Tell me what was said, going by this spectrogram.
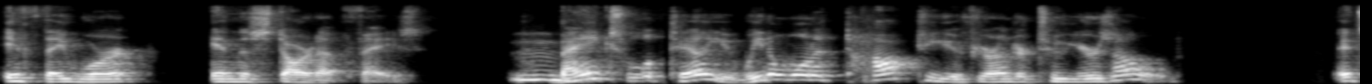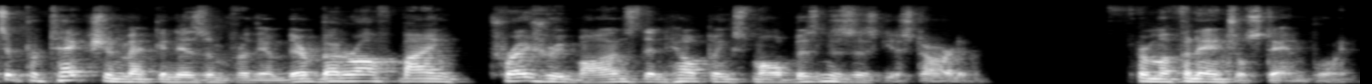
if they weren't in the startup phase. Mm. Banks will tell you, we don't want to talk to you if you're under two years old. It's a protection mechanism for them. They're better off buying treasury bonds than helping small businesses get started from a financial standpoint.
